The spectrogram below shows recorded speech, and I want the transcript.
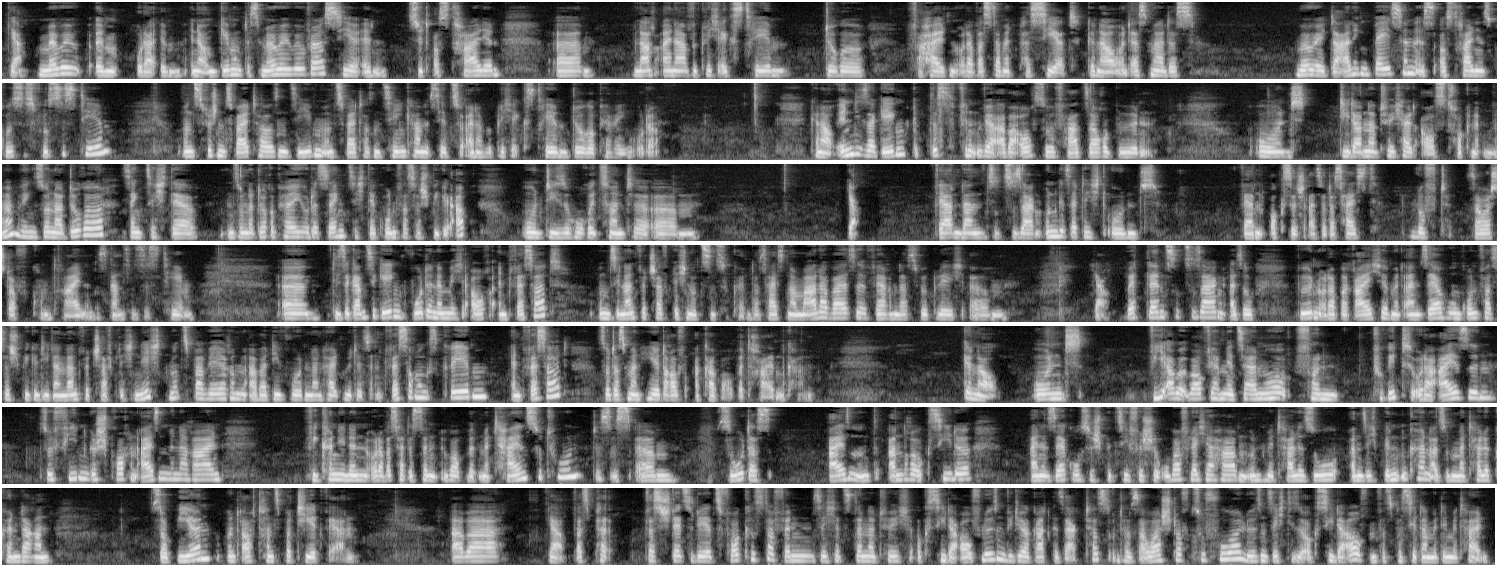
ja, Murray ähm, oder im, in der Umgebung des Murray Rivers hier in Südaustralien äh, nach einer wirklich extrem Dürre verhalten oder was damit passiert. Genau. Und erstmal das Murray-Darling Basin ist Australiens größtes Flusssystem. Und zwischen 2007 und 2010 kam es jetzt zu einer wirklich extremen Dürreperiode. Genau, in dieser Gegend gibt es, finden wir aber auch sulfatsaure Böden. Und die dann natürlich halt austrocknen. Ne? Wegen so einer Dürre senkt sich der, in so einer Dürreperiode senkt sich der Grundwasserspiegel ab und diese Horizonte ähm, ja, werden dann sozusagen ungesättigt und werden oxisch. Also das heißt, Luft, Sauerstoff kommt rein in das ganze System. Ähm, diese ganze Gegend wurde nämlich auch entwässert um sie landwirtschaftlich nutzen zu können. Das heißt, normalerweise wären das wirklich ähm, ja, Wetlands sozusagen, also Böden oder Bereiche mit einem sehr hohen Grundwasserspiegel, die dann landwirtschaftlich nicht nutzbar wären, aber die wurden dann halt mittels Entwässerungsgräben entwässert, so dass man hier drauf Ackerbau betreiben kann. Genau. Und wie aber überhaupt, wir haben jetzt ja nur von Pyrit oder Eisen, Sulfiden gesprochen, Eisenmineralen wie können die denn oder was hat es denn überhaupt mit Metallen zu tun? Das ist ähm, so, dass Eisen und andere Oxide eine sehr große spezifische Oberfläche haben und Metalle so an sich binden können. Also Metalle können daran sorbieren und auch transportiert werden. Aber ja, was, was stellst du dir jetzt vor, Christoph, wenn sich jetzt dann natürlich Oxide auflösen, wie du ja gerade gesagt hast, unter Sauerstoffzufuhr lösen sich diese Oxide auf. Und was passiert dann mit den Metallen?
